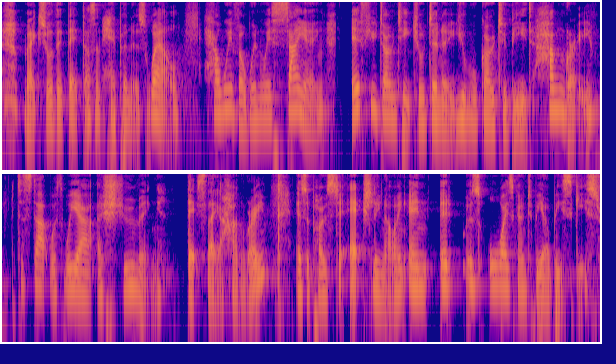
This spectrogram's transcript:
make sure that that doesn't happen as well. However, when we're saying if you don't eat your dinner, you will go to bed hungry, to start with, we are assuming that's they are hungry, as opposed to actually knowing. And it is always going to be our best guess.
